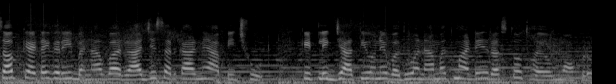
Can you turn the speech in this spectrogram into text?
સબ કેટેગરી બનાવવા રાજ્ય સરકારને આપી છૂટ. કેટલીક જાતિઓને વધુ અનામત માટે રસ્તો થયો મોકળો.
